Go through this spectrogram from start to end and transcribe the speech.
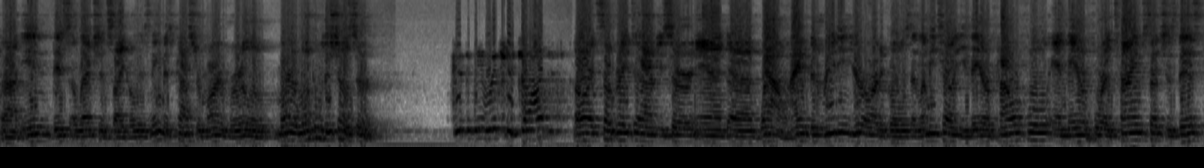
uh, in this election cycle. His name is Pastor Mario Murillo. Mario, welcome to the show, sir. Good to be with you, Todd. Oh, it's so great to have you, sir. And uh, wow, I have been reading your articles, and let me tell you, they are powerful and they are for a time such as this.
